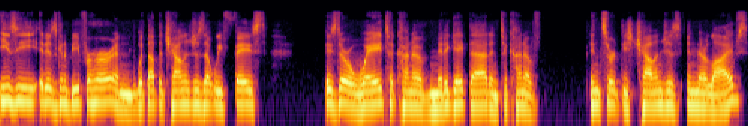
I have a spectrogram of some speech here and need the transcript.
easy it is going to be for her and without the challenges that we faced? Is there a way to kind of mitigate that and to kind of insert these challenges in their lives?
